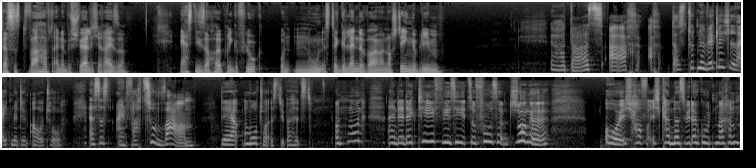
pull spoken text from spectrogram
Das ist wahrhaft eine beschwerliche Reise. Erst dieser holprige Flug und nun ist der Geländewagen auch noch stehen geblieben. Ja, das, ach, ach, das tut mir wirklich leid mit dem Auto. Es ist einfach zu warm. Der Motor ist überhitzt. Und nun ein Detektiv wie Sie zu Fuß im Dschungel. Oh, ich hoffe, ich kann das wieder gut machen.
